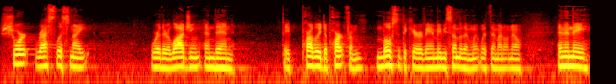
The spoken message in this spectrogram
short, restless night where they're lodging, and then they probably depart from most of the caravan. Maybe some of them went with them, I don't know. And then they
